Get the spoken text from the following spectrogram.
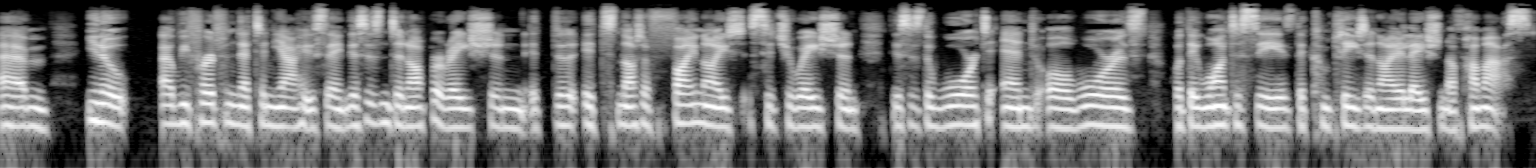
Um, you know, uh, we've heard from Netanyahu saying this isn't an operation. It, it's not a finite situation. This is the war to end all wars. What they want to see is the complete annihilation of Hamas.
